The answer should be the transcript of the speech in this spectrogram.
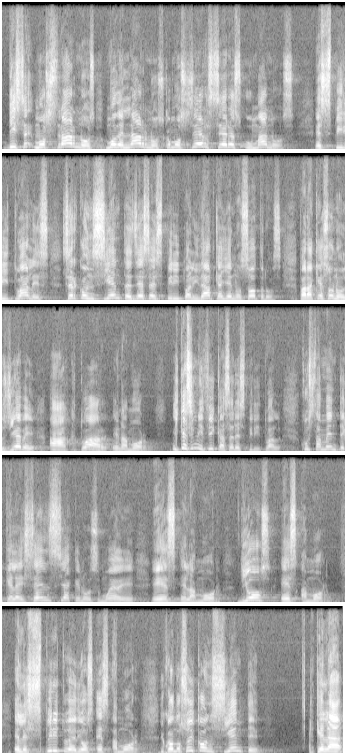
Dice, mostrarnos, modelarnos como ser seres humanos espirituales, ser conscientes de esa espiritualidad que hay en nosotros, para que eso nos lleve a actuar en amor. ¿Y qué significa ser espiritual? Justamente que la esencia que nos mueve es el amor. Dios es amor. El Espíritu de Dios es amor. Y cuando soy consciente que la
